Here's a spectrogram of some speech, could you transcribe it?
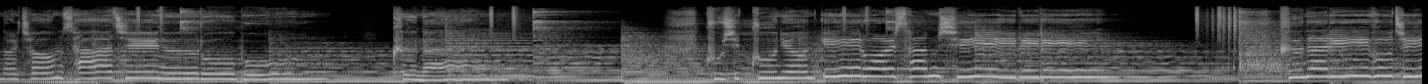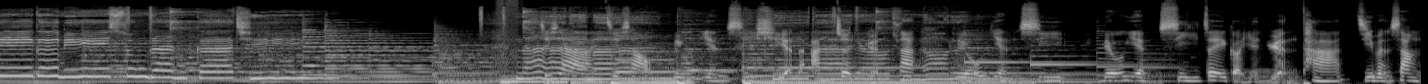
널 처음 사진으로 본 그날 99년 1월 31일 그날 이후 지금 이 순간까지 接下来介绍刘妍希饰演的安正元。那刘妍希， 刘妍希这个演员，他基本上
